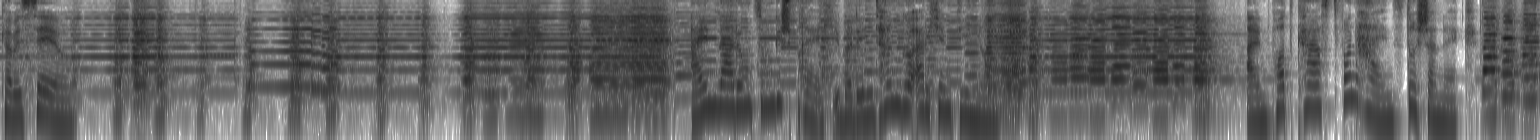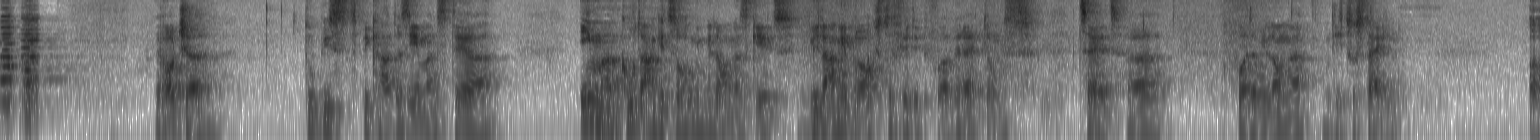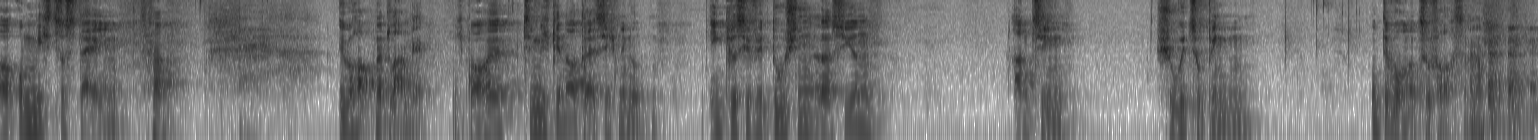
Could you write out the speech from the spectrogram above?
Cabeceo Einladung zum Gespräch über den Tango Argentino. Ein Podcast von Heinz Duschanek. Roger, du bist bekannt als jemand, der immer gut angezogen in Milongas geht. Wie lange brauchst du für die Vorbereitungszeit äh, vor der Milonga, um dich zu stylen? Uh, um mich zu stylen? Ha. Überhaupt nicht lange. Ich brauche ziemlich genau 30 Minuten. Inklusive Duschen, Rasieren, Anziehen, Schuhe zu binden und die Wohnung zu verlassen. Ja.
